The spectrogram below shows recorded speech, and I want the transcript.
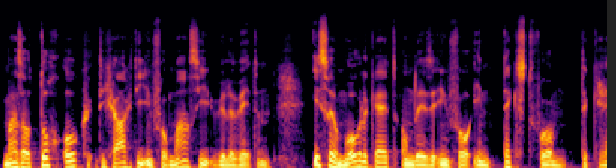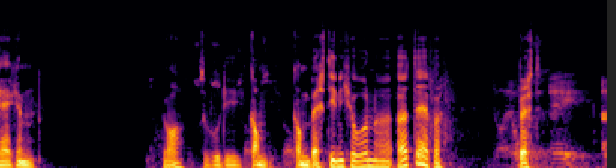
maar zou toch ook die- graag die informatie willen weten. Is er een mogelijkheid om deze info in tekstvorm te krijgen? Ja, zo goed, die, kan, kan Bert die niet gewoon eh, uittypen? Bert, Eh,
